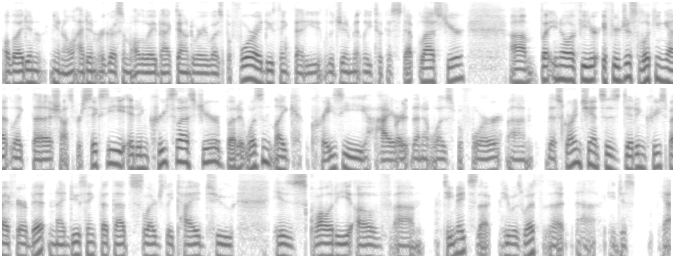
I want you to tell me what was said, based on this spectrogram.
although I didn't, you know, I didn't regress him all the way back down to where he was before. I do think that he legitimately took a step last year. Um, but you know, if you're if you're just looking at like the shots per 60, it increased last year, but it wasn't like crazy higher right. than it was before. Um, the scoring chances did increase by a fair bit, and I do think that that's largely tied to his quality of um, teammates that he was with. That uh, he just yeah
